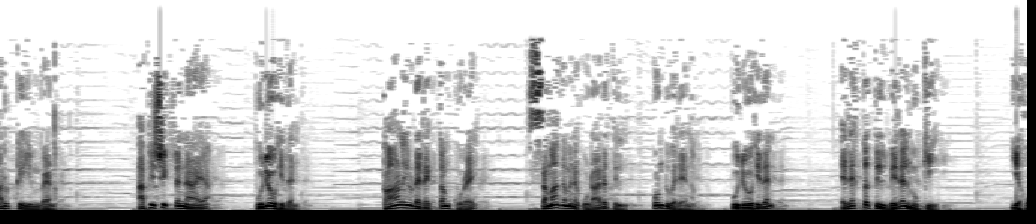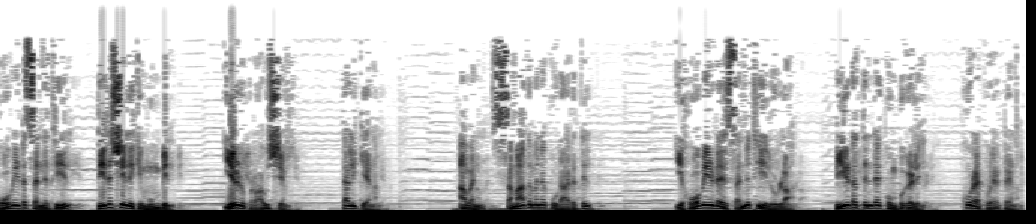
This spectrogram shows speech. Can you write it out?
അറുക്കുകയും വേണം. അഭിഷിക്തനായ പുരോഹിതൻ കാളയുടെ രക്തം കുറെ സമാഗമന കൂടാരത്തിൽ കൊണ്ടുവരേണം. പുരോഹിതൻ രക്തത്തിൽ വിരൽ മുക്കി യഹോവയുടെ സന്നിധിയിൽ തിരശ്ശീലയ്ക്ക് മുമ്പിൽ ഏഴു പ്രാവശ്യം തളിക്കണം. അവൻ സമാഗമന കൂടാരത്തിൽ യഹോവയുടെ സന്നിധിയിലുള്ള പീഠത്തിന്റെ കൊമ്പുകളിൽ കുറെ പുരട്ടേണം.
